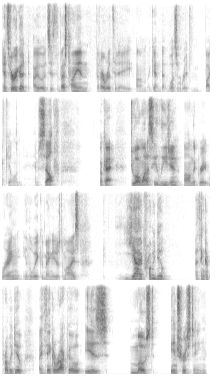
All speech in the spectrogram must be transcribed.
and it's very good. I, it's, it's the best tie-in that I read today. Um, again, that wasn't written by Gillen himself. Okay, do I want to see Legion on the Great Ring in the wake of Magneto's demise? Yeah, I probably do. I think I probably do. I think Arakko is most interesting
